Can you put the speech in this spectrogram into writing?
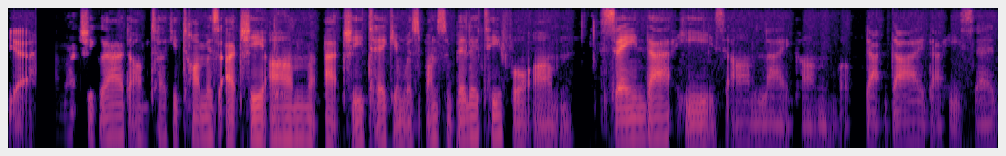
yeah. I'm actually glad um Turkey Tom is actually um actually taking responsibility for um saying that he's um like um that guy that he said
